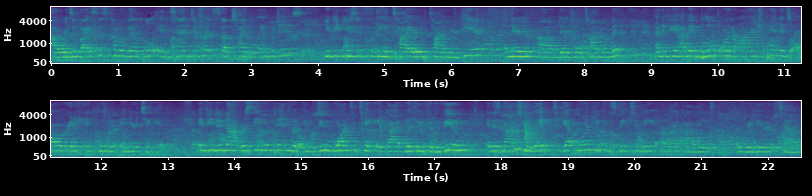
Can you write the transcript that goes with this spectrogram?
Our devices come available in 10 different subtitle languages. You can use it for the entire time you're here, and there, um, there's no time limit. And if you have a blue or an orange pin, it's already included in your ticket. If you did not receive a pin, but you do want to take a guide with you for the view, it is not too late to get one. You can speak to me or my colleagues over here to help.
